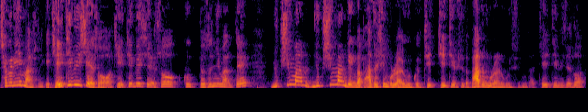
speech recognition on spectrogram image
최근에 이 말씀드릴게요. JTBC에서, JTBC에서 그 교수님한테 60만, 60만 개인가 받으신 걸로 알고 있고, JTBC도 받은 걸로 알고 있습니다. JTBC에서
